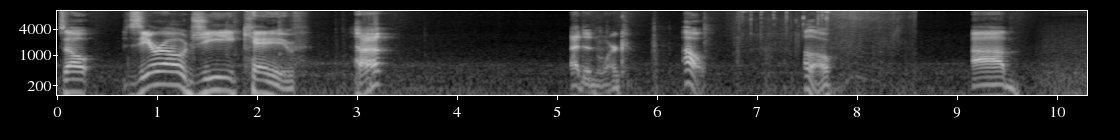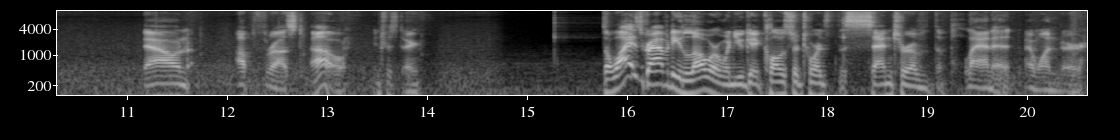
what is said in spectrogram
So, zero G cave. Huh? That didn't work. Oh. Hello. Um. Down, up thrust. Oh, interesting. So why is gravity lower when you get closer towards the center of the planet, I wonder?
